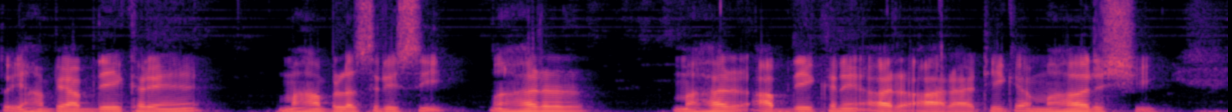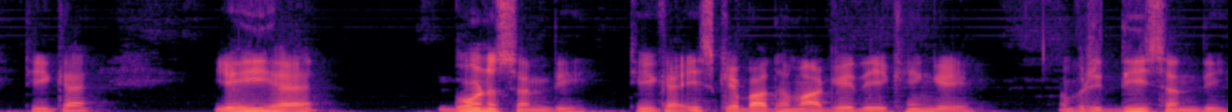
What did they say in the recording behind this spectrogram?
तो यहाँ पे आप देख रहे हैं महा प्लस ऋषि, महर महर, आप देख रहे हैं, अर आ रहा है, ठीक है? महर्षि, ठीक है? यही है गुण संधि, ठीक है? इसके बाद हम आगे देखेंगे वृद्धि संधि।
